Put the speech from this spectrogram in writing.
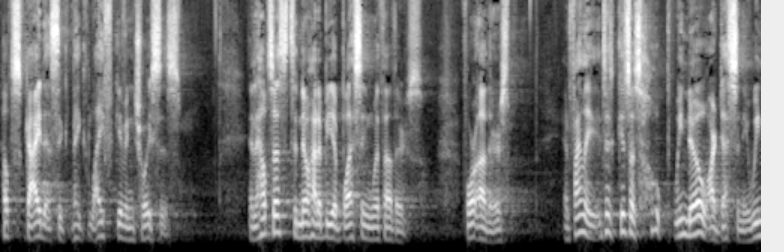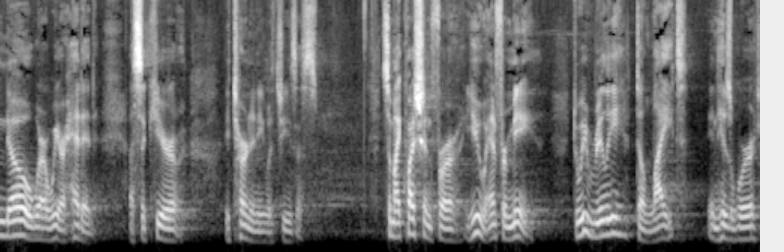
helps guide us to make life giving choices. And it helps us to know how to be a blessing with others, for others, and finally, it just gives us hope. We know our destiny, we know where we are headed a secure eternity with Jesus. So, my question for you and for me do we really delight in His Word?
